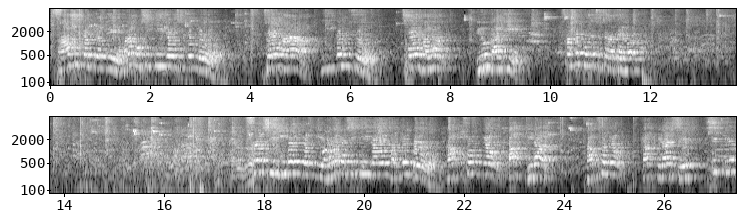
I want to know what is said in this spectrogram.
(40번) 경기 호나복식 D조 청년부 조하나 이건수 최하현 류가희. 3번 코트 추천하세요 (32번) 경기 허락시티저 장경구 강성경 박미란 강성경 박미란씨 11번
